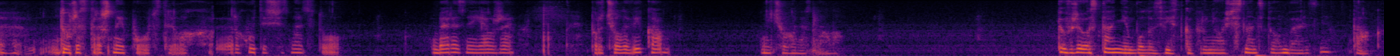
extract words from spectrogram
е, дуже страшний по обстрілах. Рахуйте, 16 березня я вже про чоловіка нічого не знала. То вже остання була звістка про нього 16 березня. Так.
